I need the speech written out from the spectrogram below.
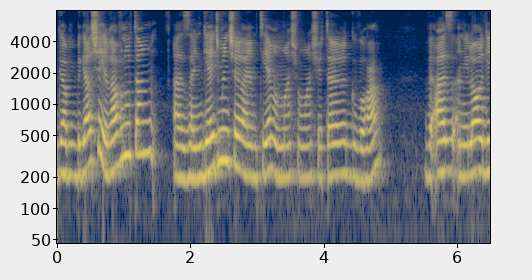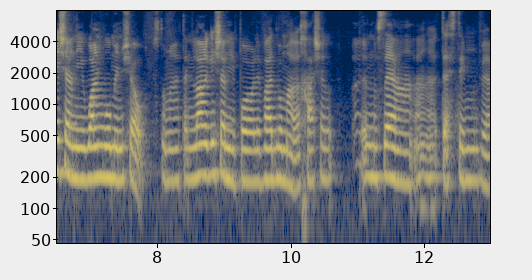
גם בגלל שעירבנו אותם, אז ה engagement שלהם תהיה ממש ממש יותר גבוהה, ואז אני לא ארגיש שאני one woman show. זאת אומרת, אני לא ארגיש שאני פה לבד במערכה של נושא הטסטים וה...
